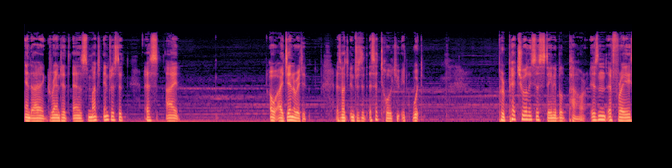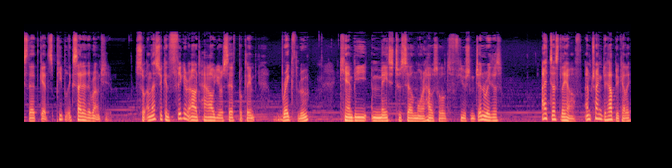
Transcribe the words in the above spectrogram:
and I granted as much interested as I. Oh, I generated as much interested as I told you it would. Perpetually sustainable power isn't a phrase that gets people excited around here. So, unless you can figure out how your self proclaimed breakthrough can be made to sell more household fusion generators, I just lay off. I'm trying to help you, Kelly.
